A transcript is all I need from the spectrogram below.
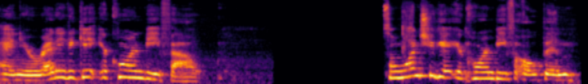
and you're ready to get your corned beef out. So once you get your corned beef open,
